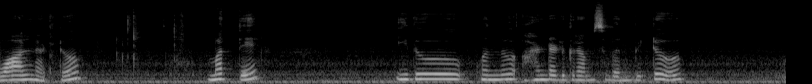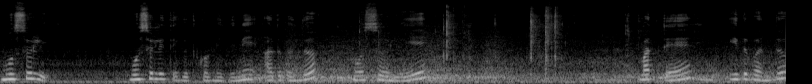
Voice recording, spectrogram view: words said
ವಾಲ್ನಟ್ಟು. ಮತ್ತು ಇದು ಒಂದು ಹಂಡ್ರೆಡ್ ಗ್ರಾಮ್ಸ್ ಬಂದುಬಿಟ್ಟು ಮುಸುಲಿ. ಮುಸುಲಿ ತೆಗೆದುಕೊಂಡಿದ್ದೀನಿ. ಅದು ಬಂದು ಮುಸುಲಿ. ಮತ್ತು ಇದು ಬಂದು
